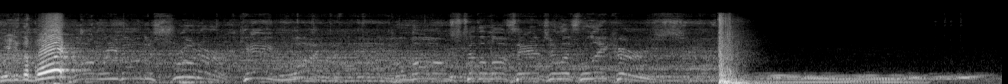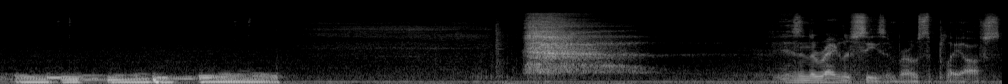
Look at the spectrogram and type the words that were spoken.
We get the board. Game one belongs to the Los Angeles Lakers. it isn't the regular season, bro. It's the playoffs.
